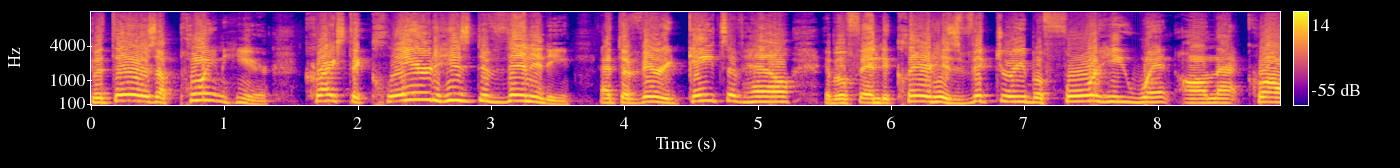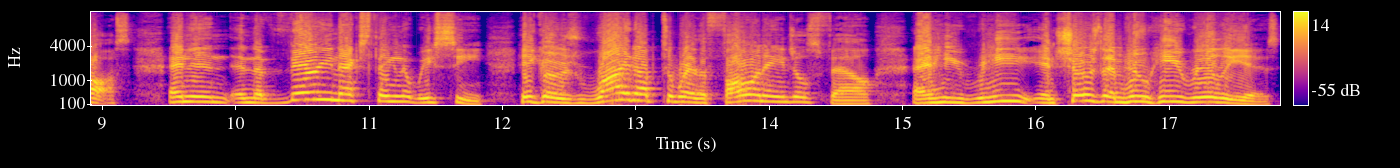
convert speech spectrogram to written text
But there is a point here. Christ declared his divinity at the very gates of hell and declared his victory before he went on that cross. And in, in the very next thing that we see, he goes right up to where the fallen angels fell and he, he and shows them who he really is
